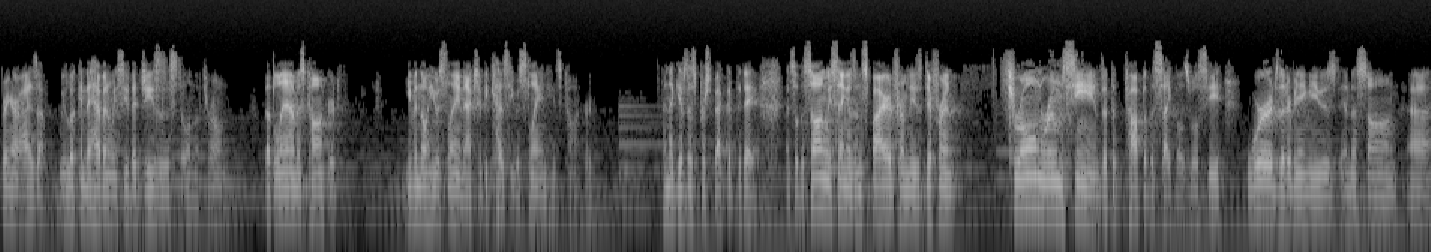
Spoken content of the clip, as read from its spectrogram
bring our eyes up. We look into heaven, we see that Jesus is still on the throne, that the Lamb is conquered, even though he was slain. Actually, because he was slain, he's conquered. And that gives us perspective today. And so the song we sing is inspired from these different throne room scenes at the top of the cycles. We'll see words that are being used in the song uh,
